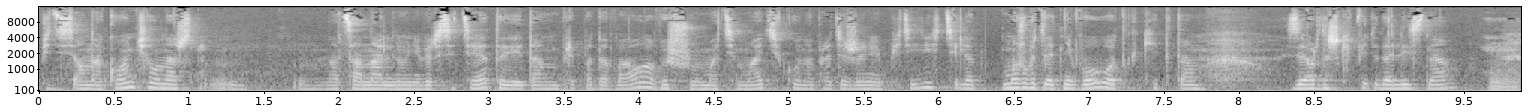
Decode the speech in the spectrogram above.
50, он окончил наш национальный университет и там преподавала высшую математику на протяжении 50 лет. Может быть, от него вот какие-то там зернышки передались нам. Mm.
